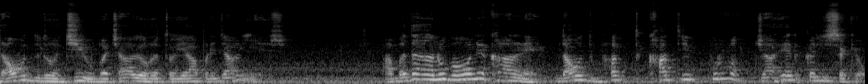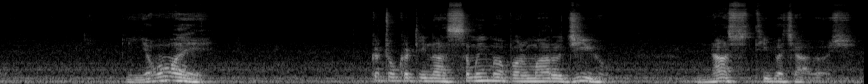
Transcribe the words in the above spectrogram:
દાઉદનો જીવ બચાવ્યો હતો એ આપણે જાણીએ છીએ. આ બધા અનુભવોને કારણે દાઉદ ભક્ત ખાતરીપૂર્વક જાહેર કરી શક્યો કે યહોવાએ કટોકટીના સમયમાં પણ મારો જીવ નાશથી બચાવ્યો છે.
